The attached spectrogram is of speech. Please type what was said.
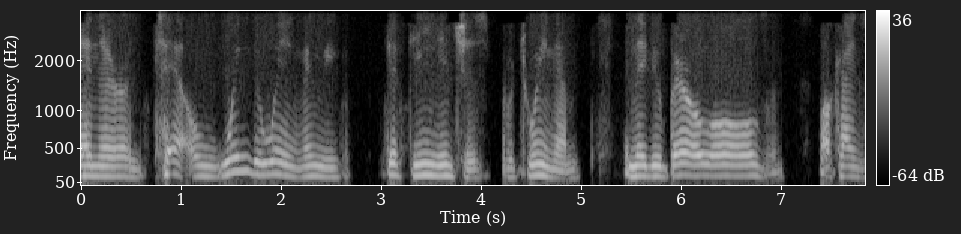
and they're tail, wing to wing, maybe 15 inches between them, and they do barrel rolls and all kinds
